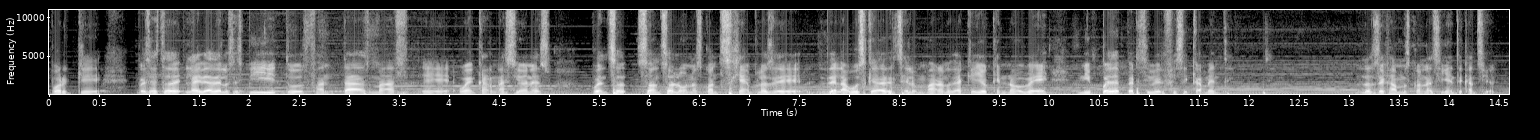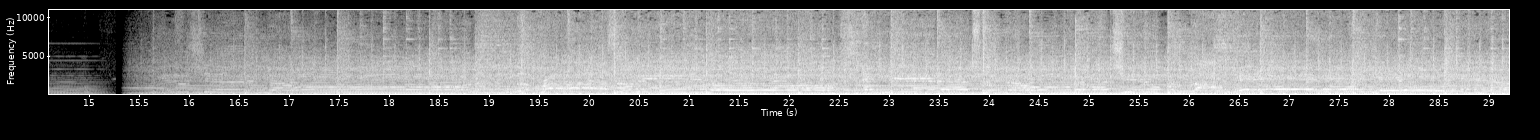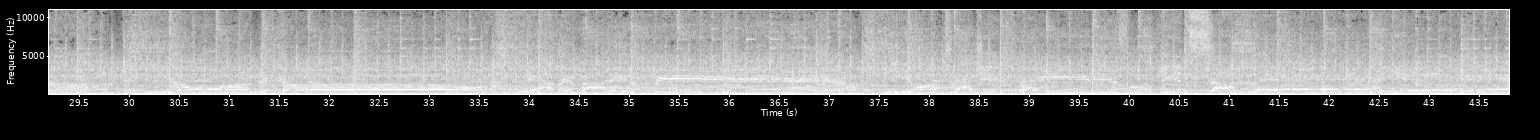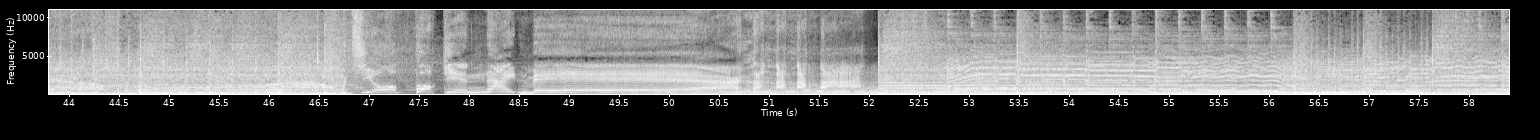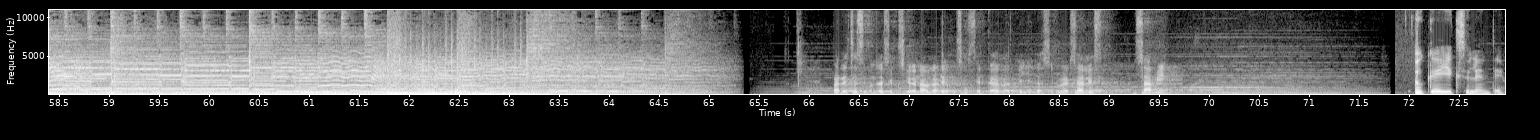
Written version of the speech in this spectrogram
Porque pues esto, la idea de los espíritus, fantasmas eh, o encarnaciones pues son solo unos cuantos ejemplos de, de, la búsqueda del ser humano, de aquello que no ve ni puede percibir físicamente. Los dejamos con la siguiente canción. Para esta segunda sección hablaremos acerca de las leyendas universales. Sami. Ok, excelente.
